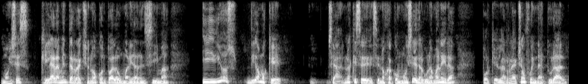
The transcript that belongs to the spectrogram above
Moisés claramente reaccionó con toda la humanidad encima y Dios, digamos que, o sea, no es que se, enoja con Moisés de alguna manera, porque la reacción fue natural,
